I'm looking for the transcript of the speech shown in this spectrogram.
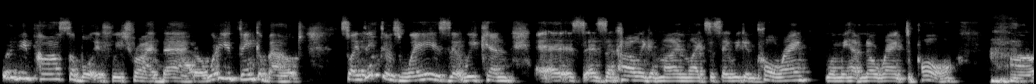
would it be possible if we tried that? Or what do you think about? So I think there's ways that we can, as, as a colleague of mine likes to say, we can pull rank when we have no rank to pull. Uh,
